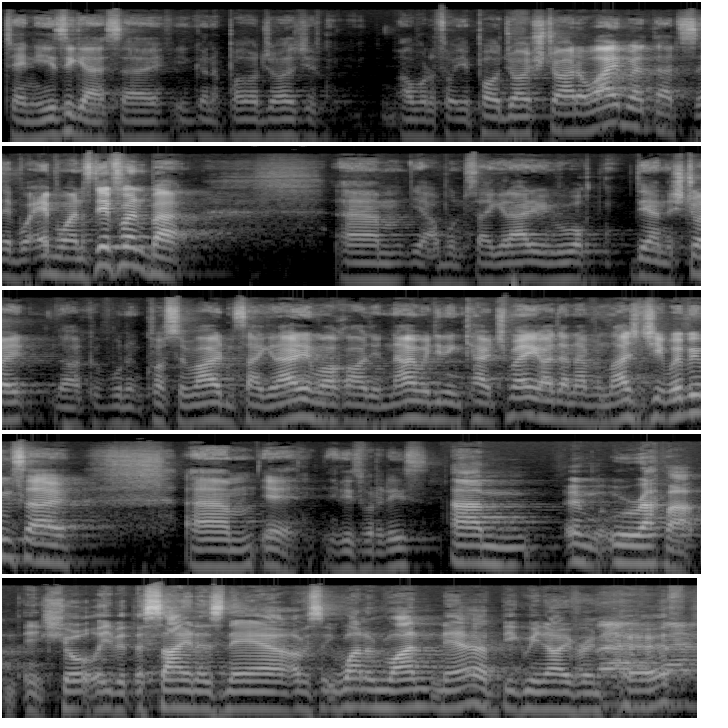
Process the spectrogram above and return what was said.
10 years ago. So you're going to apologise. You, I would have thought you apologise straight away, but that's everyone's different. But um, yeah, I wouldn't say good day to him. We walked down the street, like I wouldn't cross the road and say good day to him. Like I didn't know him, he didn't coach me. I don't have a relationship with him, so. Um, yeah, it is what it is. Um, and we'll wrap up shortly, but the Saners now, obviously one and one now, a big win over in back, Perth. Back.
